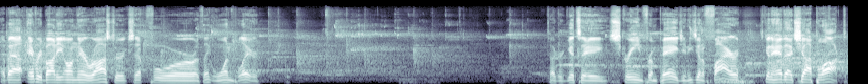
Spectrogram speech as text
about everybody on their roster except for I think one player. Tucker gets a screen from Page and he's going to fire. He's going to have that shot blocked.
